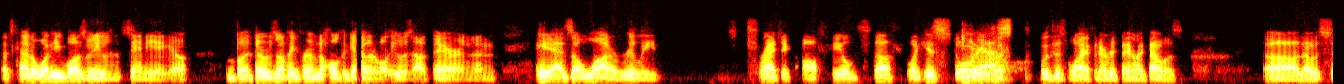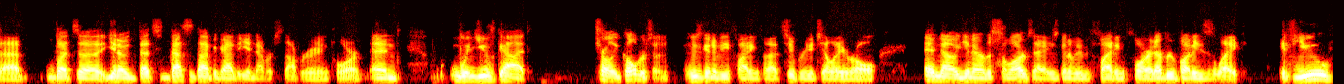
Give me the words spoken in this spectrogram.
that's kind of what he was when he was in San Diego. But there was nothing for him to hold together while he was out there, and then he has a lot of really tragic off-field stuff, like his story with with his wife and everything. Like that was uh that was sad. But uh, you know that's that's the type of guy that you never stop rooting for. And when you've got Charlie Culberson, who's going to be fighting for that super utility role, and now you know Solarte, who's going to be fighting for it. Everybody's like, if you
